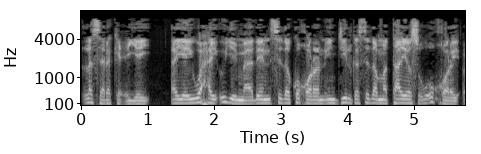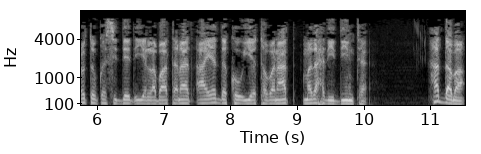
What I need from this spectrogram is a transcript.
la sara kiciyey ayay waxay u yimaadeen sida ku qoran injiilka sida matayos uu u qoray cutubka siddeed iyo labaatanaad aayadda kow iyo tobanaad madaxdii diinta. Haddaba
